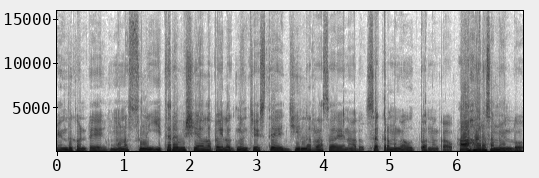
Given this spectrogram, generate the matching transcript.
ఎందుకంటే మనస్సును ఇతర విషయాలపై లగ్నం చేస్తే జీర్ణ రసాయనాలు సక్రమంగా ఉత్పన్నం కావు. ఆహార సమయంలో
